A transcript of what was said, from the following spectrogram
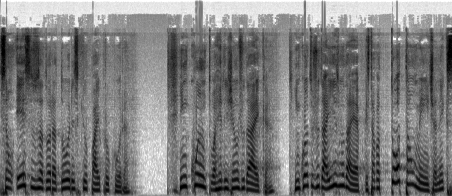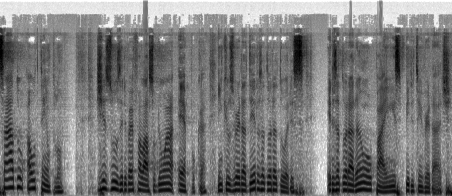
São esses os adoradores que o Pai procura. Enquanto a religião judaica, enquanto o judaísmo da época estava totalmente anexado ao templo, Jesus ele vai falar sobre uma época em que os verdadeiros adoradores, eles adorarão ao Pai em espírito e em verdade.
